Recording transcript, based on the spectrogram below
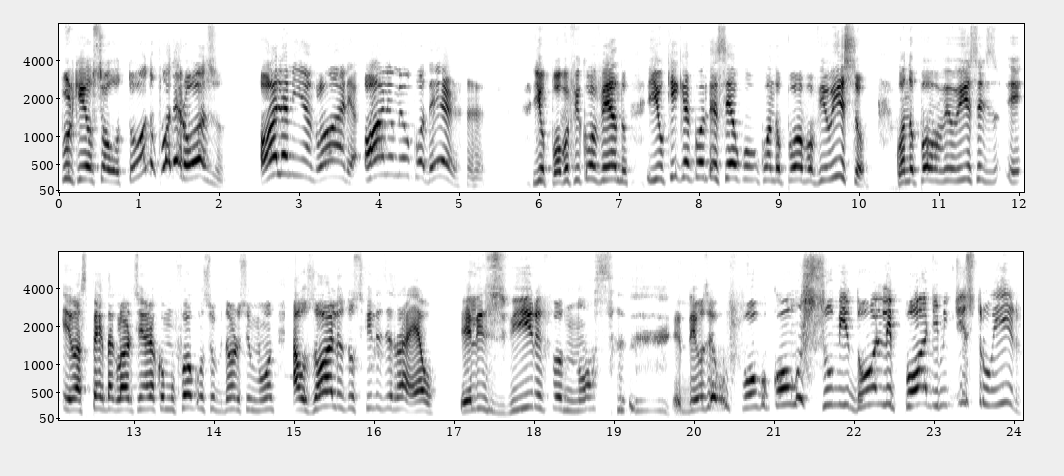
Porque eu sou o Todo-Poderoso. Olha a minha glória, olha o meu poder. E o povo ficou vendo. E o que, que aconteceu quando o povo viu isso? Quando o povo viu isso, e, e, o aspecto da glória do Senhor era como fogo consumidor do Simão, aos olhos dos filhos de Israel. Eles viram e falaram: Nossa, Deus é um fogo consumidor, ele pode me destruir.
